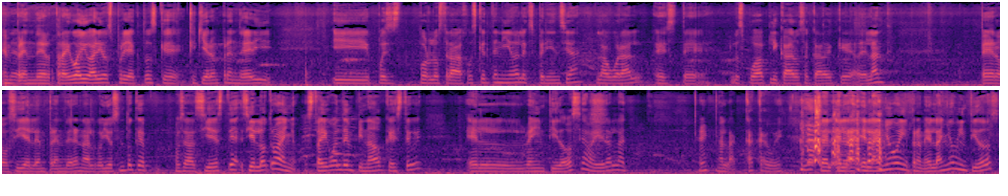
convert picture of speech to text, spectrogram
emprender. Traigo ahí varios proyectos que, que quiero emprender y, y pues por los trabajos que he tenido, la experiencia laboral, este, los puedo aplicar o sacar de que adelante. Pero sí, el emprender en algo. Yo siento que, o sea, si este, si el otro año está igual de empinado que este, güey, el 22 se va a ir a la a la caca, güey. O sea, el, el, el año, espérame, el año 22,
